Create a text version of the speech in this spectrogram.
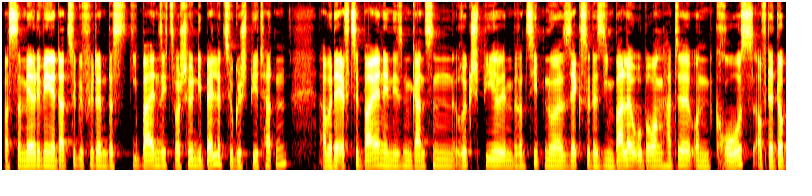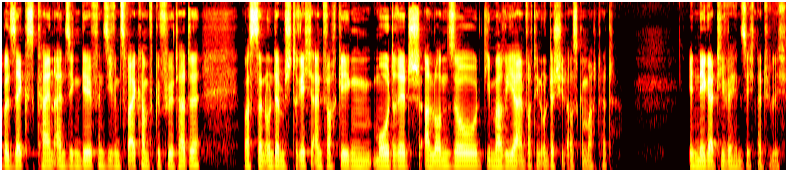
Was dann mehr oder weniger dazu geführt hat, dass die beiden sich zwar schön die Bälle zugespielt hatten, aber der FC Bayern in diesem ganzen Rückspiel im Prinzip nur sechs oder sieben Balleroberungen hatte und Groß auf der Doppel-6 keinen einzigen defensiven Zweikampf geführt hatte, was dann unterm Strich einfach gegen Modric, Alonso, Di Maria einfach den Unterschied ausgemacht hat. In negativer Hinsicht natürlich.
